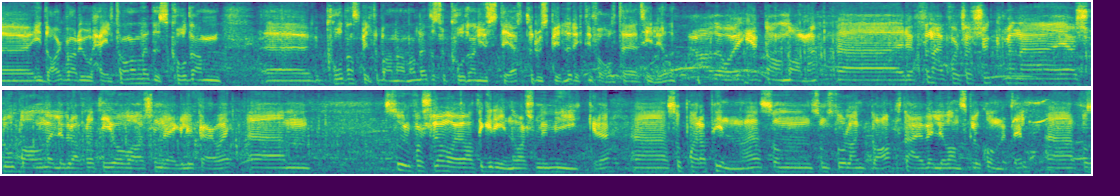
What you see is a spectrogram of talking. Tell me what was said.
Eh, I dag var det jo helt annerledes. Hvordan, eh, hvordan spilte banen annerledes, og hvordan justerte du spillet ditt i forhold til tidligere? Ja, det var en helt annen bane. Uh, røffen er jo fortsatt tjukk, men eh, jeg slo ballen veldig bra fra ti og var som regel i fairway. Store forskjellen var jo at grinene var så mye mykere. Eh, så par av pinnene som, som står langt bak, det er jo veldig vanskelig å komme til. Eh,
